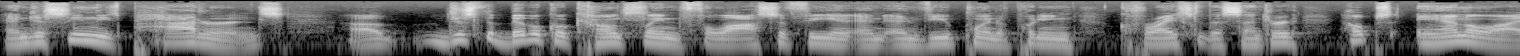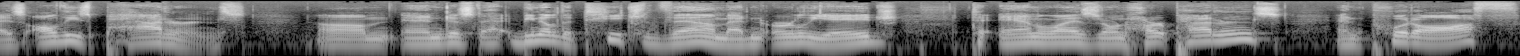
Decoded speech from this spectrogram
and just seeing these patterns. Uh, just the biblical counseling philosophy and, and, and, viewpoint of putting Christ at the center helps analyze all these patterns um, and just being able to teach them at an early age to analyze their own heart patterns and put off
